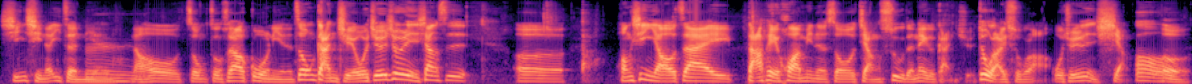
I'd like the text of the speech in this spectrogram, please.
辛勤了一整年，嗯、然后总总算要过年的这种感觉，我觉得就有点像是呃。黄信尧在搭配画面的时候讲述的那个感觉，对我来说啦，我觉得有点像哦。Oh. 呃，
